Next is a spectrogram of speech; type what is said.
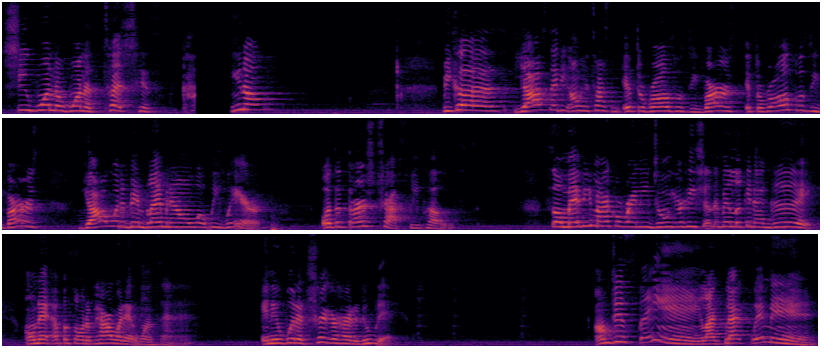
she wouldn't want to touch his. You know, because y'all said he on his talking. If the roles was reversed, if the roles was reversed, y'all would have been blaming it on what we wear or the thirst traps we post. So maybe Michael Rainey Jr. he shouldn't have been looking that good on that episode of Power that one time, and it would have triggered her to do that. I'm just saying, like black women,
